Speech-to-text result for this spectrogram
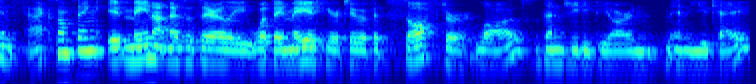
enact something, it may not necessarily what they may adhere to if it's softer laws than GDPR in, in the UK.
